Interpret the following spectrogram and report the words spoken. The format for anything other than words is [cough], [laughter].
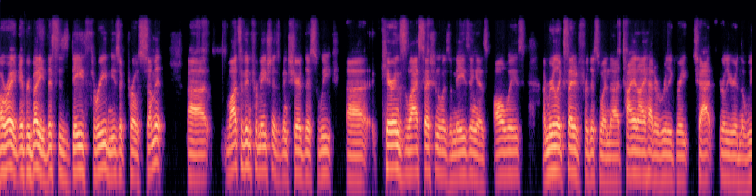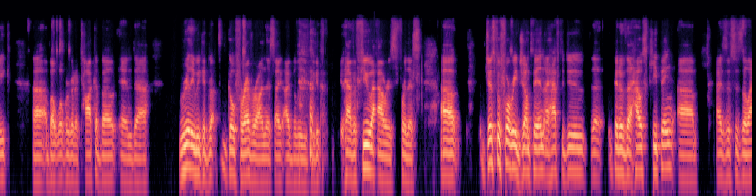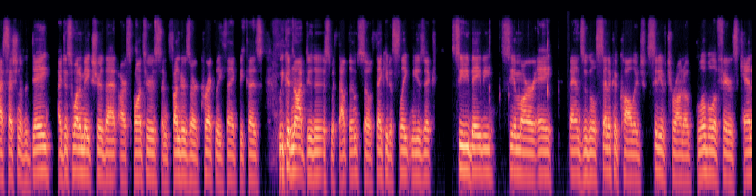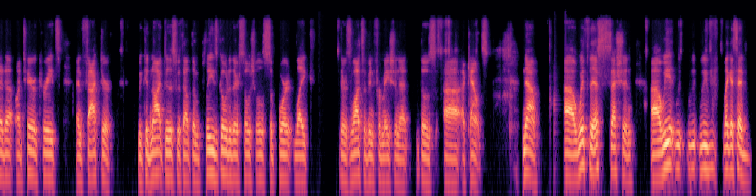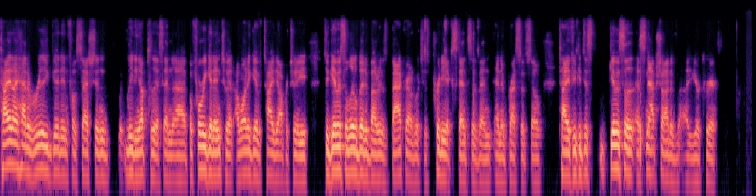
All right, everybody, this is day three Music Pro Summit. Uh, lots of information has been shared this week. Uh, Karen's last session was amazing as always. I'm really excited for this one. Uh, Ty and I had a really great chat earlier in the week uh, about what we're going to talk about, and uh, really we could go forever on this. I, I believe [laughs] we could, have a few hours for this. Uh, just before we jump in, I have to do the bit of the housekeeping. Um, as this is the last session of the day. I just want to make sure that our sponsors and funders are correctly thanked because we could not do this without them. So thank you to Slaight Music, CD Baby, CMRRA, Van Bandzoogle, Seneca College, City of Toronto, Global Affairs Canada, Ontario Creates, and Factor. We could not do this without them. Please go to their socials, support, like, there's lots of information at those uh, accounts. Now, uh, with this session, uh, we, we we've like I said, Ty and I had a really good info session leading up to this. And uh, before we get into it, I want to give Ty the opportunity to give us a little bit about his background, which is pretty extensive and, and impressive. So, Ty, if you could just give us a, a snapshot of uh, your career.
